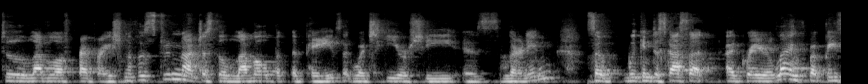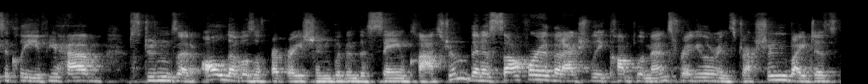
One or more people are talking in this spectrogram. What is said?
to the level of preparation of a student, not just the level, but the pace at which he or she is learning. So we can discuss that at greater length, but basically, if you have students at all levels of preparation within the same classroom, then a software that actually complements regular instruction by just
